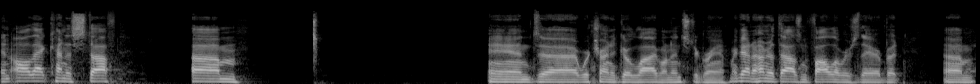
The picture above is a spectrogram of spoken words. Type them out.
and all that kind of stuff. Um, and uh, we're trying to go live on Instagram. I got 100,000 followers there, but. Um,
